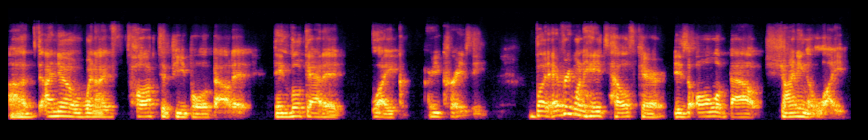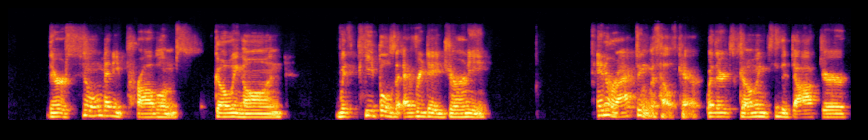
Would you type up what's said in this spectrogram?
Uh, I know when I've talked to people about it, they look at it like, are you crazy? But everyone hates healthcare is all about shining a light. There are so many problems going on with people's everyday journey interacting with healthcare, whether it's going to the doctor,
